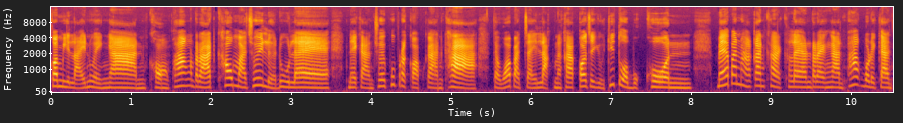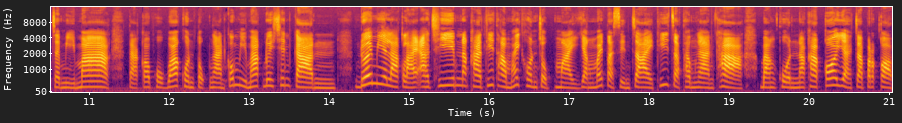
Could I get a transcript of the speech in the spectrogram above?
ก็มีหลายหน่วยงานของภาครัฐเข้ามาช่วยเหลือดูแล ในการช่วยผู้ประกอบการค่ะ แต่ว่าปัจจัยหลักนะคะก็จะอยู่ที่ตัวบุคคล แม้ปัญหาการขาดแคลนแรงงานภาคบริการจะมีมาก แต่ก็พบว่าคนตกงานก็มีมากด้วยเช่นกัน ด้วยมีหลากหลายอาชีพนะคะ ที่ทำให้คนจบใหม่ยังไม่ตัดสินใจที่จะทำงานค่ะ บางคนนะคะก็อยากจะประกอบ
